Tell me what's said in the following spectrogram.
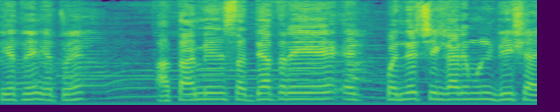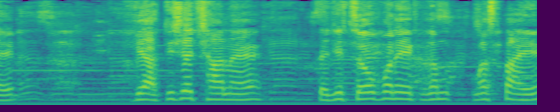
येतोय येतोय. आता आम्ही सध्या तरी एक पनीर शिंगारी म्हणून डिश आहे. ती अतिशय छान आहे. त्याची चव पण एकदम मस्त आहे.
